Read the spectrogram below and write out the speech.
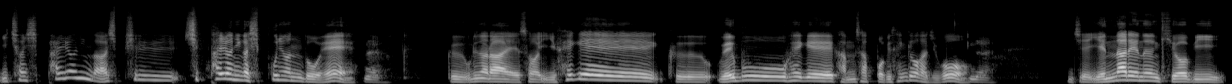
2018년인가 17 18년인가 19년도에 네. 그 우리나라에서 이 회계 그 외부 회계 감사법이 생겨 가지고 네. 이제 옛날에는 기업이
